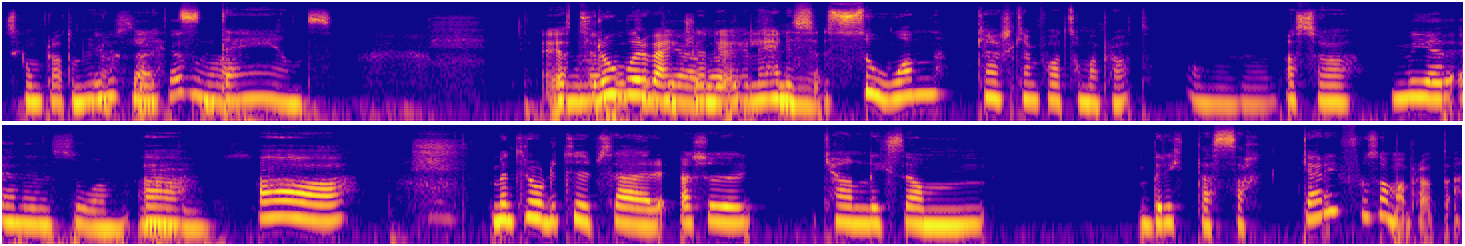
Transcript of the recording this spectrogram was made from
Ska hon prata om det Är då? du säker att hon Let's har? Dance. Jag Hon har fått tror verkligen det. Eller hennes son kanske kan få ett sommarprat. Oh my god. Alltså, Mer än en son, Ah. Andrews. ja. Men tror du typ så här, alltså kan liksom Britta Zackari få sommarprata?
